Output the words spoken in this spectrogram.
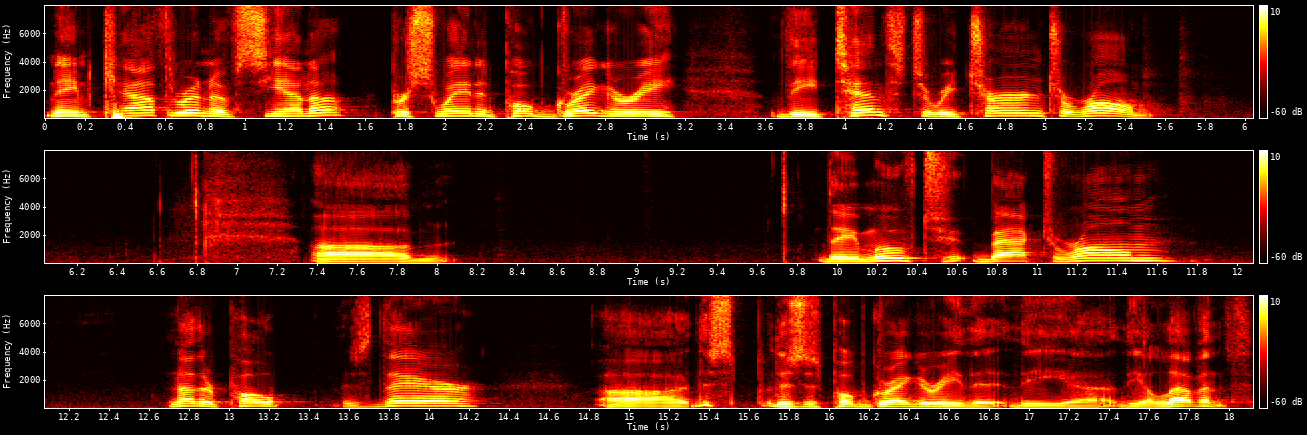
named Catherine of Siena persuaded Pope Gregory the 10th to return to Rome. Um, they moved back to Rome. Another pope is there. Uh, this, this is Pope Gregory the, the, uh, the 11th.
